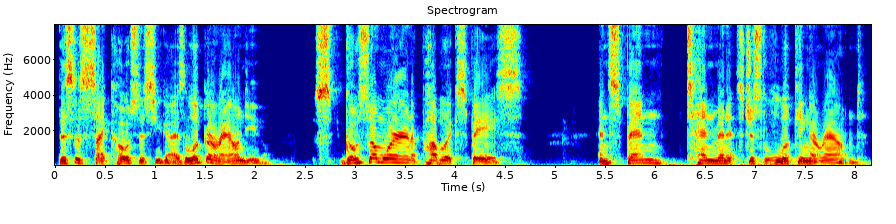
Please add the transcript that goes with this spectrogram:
This is psychosis, you guys. Look around you. S- go somewhere in a public space and spend 10 minutes just looking around.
